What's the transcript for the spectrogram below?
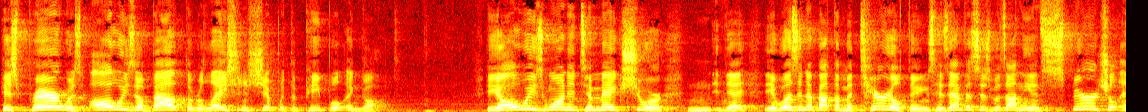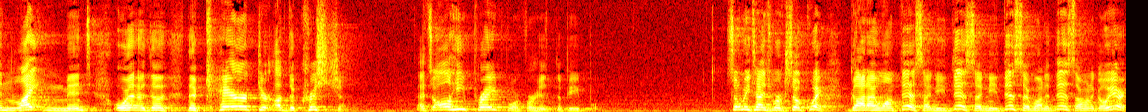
His prayer was always about the relationship with the people and God. He always wanted to make sure that it wasn't about the material things. His emphasis was on the spiritual enlightenment or the, the character of the Christian. That's all he prayed for for his, the people. So many times we're so quick. God, I want this. I need this. I need this. I wanted this. I want to go here.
